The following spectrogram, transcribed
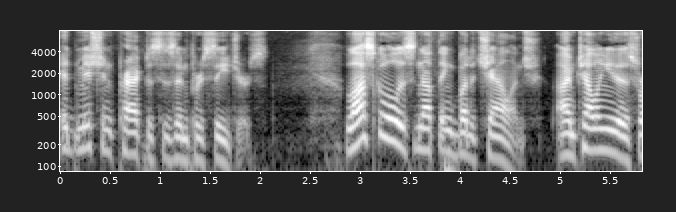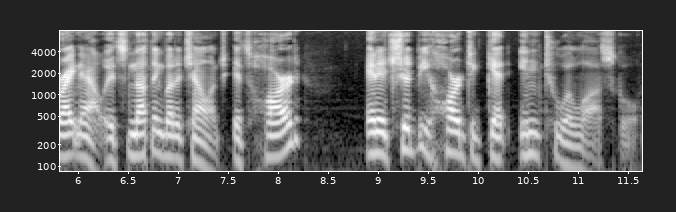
admission practices and procedures. Law school is nothing but a challenge. I'm telling you this right now. It's nothing but a challenge. It's hard, and it should be hard to get into a law school.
